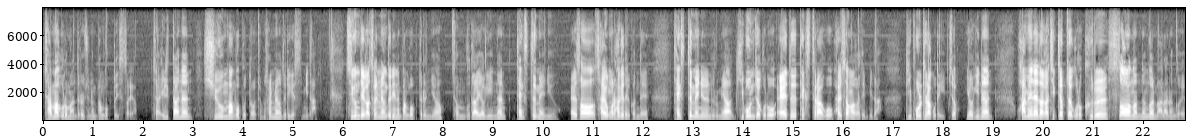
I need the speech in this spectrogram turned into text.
자막으로 만들어주는 방법도 있어요. 자, 일단은 쉬운 방법부터 좀 설명을 드리겠습니다. 지금 제가 설명드리는 방법들은요. 전부 다 여기 있는 텍스트 메뉴에서 사용을 하게 될 건데 텍스트 메뉴를 누르면 기본적으로 Add text라고 활성화가 됩니다. Default라고 돼 있죠. 여기는 화면에다가 직접적으로 글을 써 넣는 걸 말하는 거예요.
